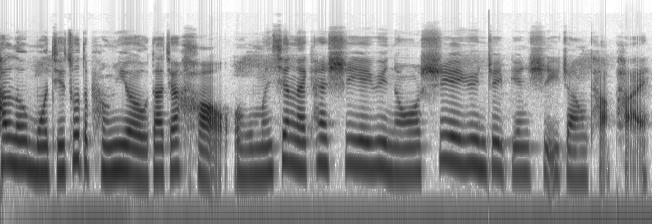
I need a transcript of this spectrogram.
Hello，摩羯座的朋友，大家好。我们先来看事业运哦。事业运这边是一张塔牌，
